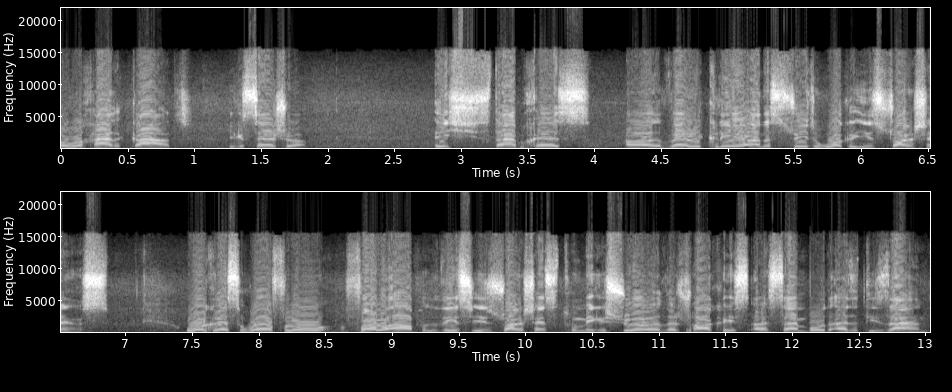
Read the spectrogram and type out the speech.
overhead guard, etc. Each step has very clear and straight work instructions. Workers will follow, follow up these instructions to make sure the truck is assembled as designed.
